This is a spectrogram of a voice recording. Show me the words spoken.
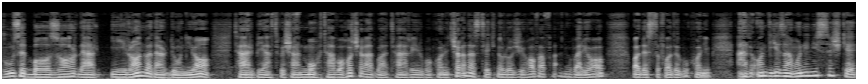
روز بازار در ایران و در دنیا تربیت بشن. محتواها چقدر باید تغییر بکنه؟ چقدر از تکنولوژی ها و فناوری ها باید استفاده بکنیم؟ الان دیگه زمانی نیستش که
